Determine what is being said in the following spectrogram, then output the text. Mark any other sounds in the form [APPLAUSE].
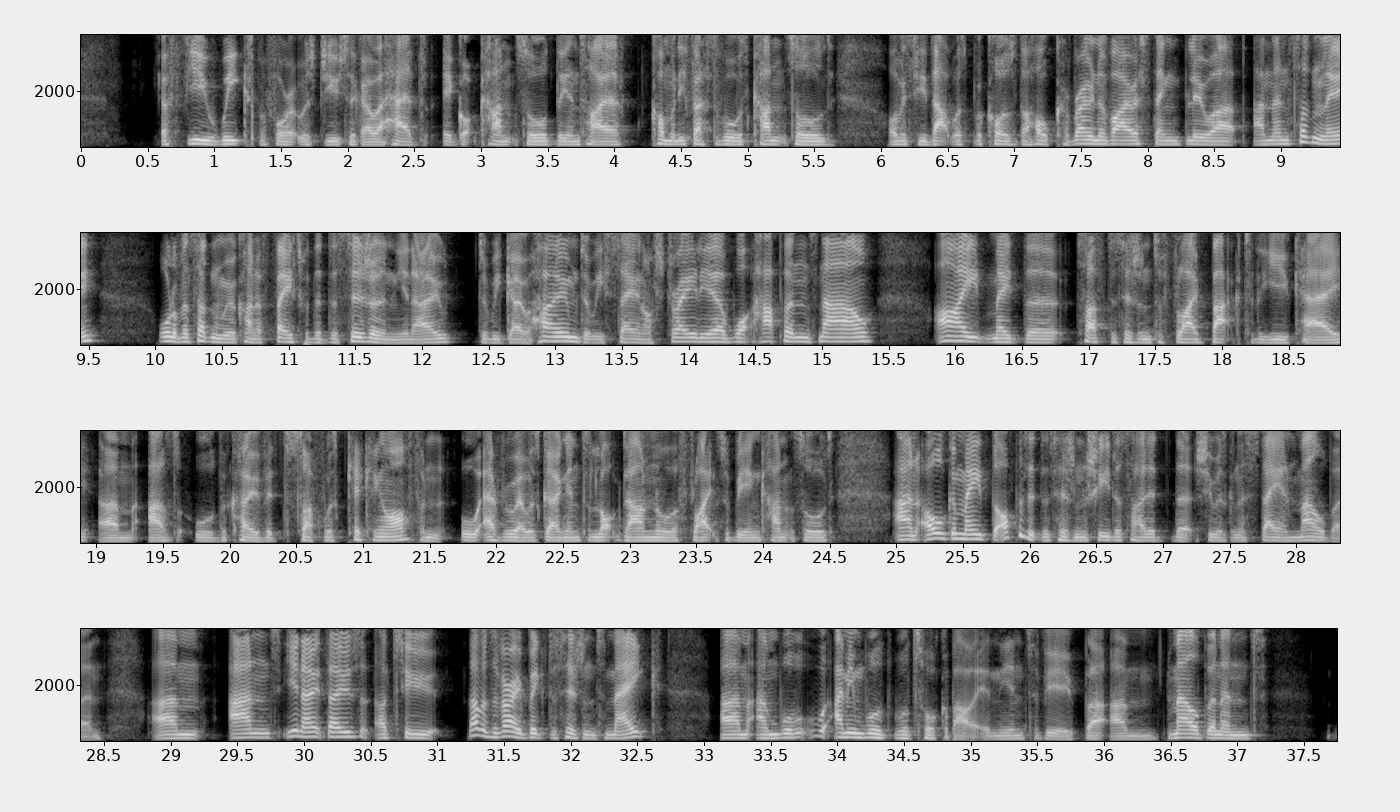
a few weeks before it was due to go ahead, it got cancelled. The entire comedy festival was cancelled Obviously, that was because the whole coronavirus thing blew up. And then suddenly, all of a sudden, we were kind of faced with a decision, you know, do we go home? Do we stay in Australia? What happens now? I made the tough decision to fly back to the UK um, as all the COVID stuff was kicking off and all everywhere was going into lockdown and all the flights were being cancelled. And Olga made the opposite decision. She decided that she was going to stay in Melbourne. Um, and you know, those are two. That was a very big decision to make. Um, and we'll, I mean, we'll we'll talk about it in the interview. But um, Melbourne and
